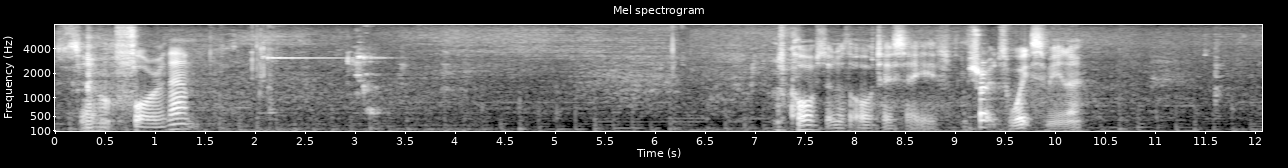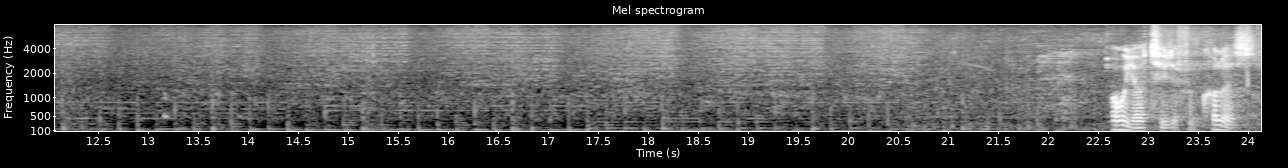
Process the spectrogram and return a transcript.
So four of them. Course, another autosave. I'm sure it just waits for me, you know. Oh, you're two different colours.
